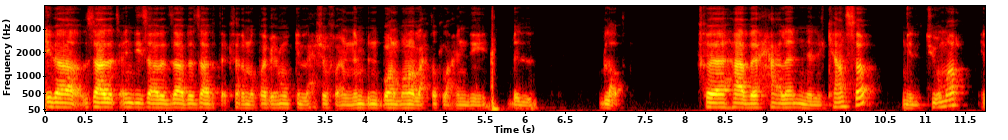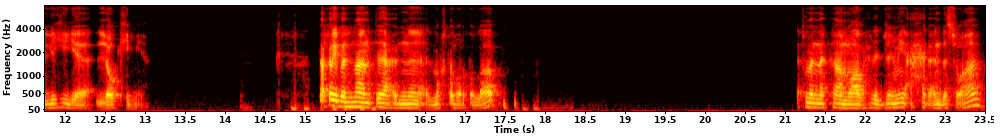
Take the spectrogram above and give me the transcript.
إذا زادت عندي زادت زادت زادت أكثر من الطبيعي ممكن راح أشوفها. من bone راح تطلع عندي بال blood فهذا حالة من ال cancer من ال tumor اللي هي لوكيميا. تقريبا هنا انتهى عندنا المختبر طلاب. أتمنى كان واضح للجميع. أحد عنده سؤال؟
